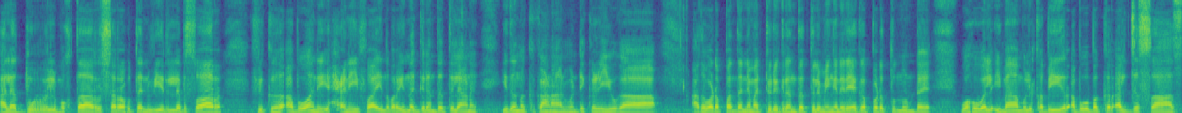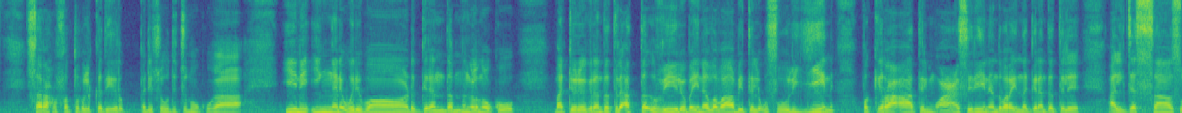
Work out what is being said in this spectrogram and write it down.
അല ദുറുൽ മുഖ്താർ ഷറഹു തൻവീർ ലബ്സാർ ഫിഖ് അബു അനി ഹനീഫ എന്ന് പറയുന്ന ഗ്രന്ഥത്തിലാണ് ഇത് നമുക്ക് കാണാൻ വേണ്ടി കഴിയുക. അതോടൊപ്പം തന്നെ മറ്റൊരു ഗ്രന്ഥത്തിലും ഇങ്ങനെ രേഖപ്പെടുത്തുന്നുണ്ട്. വഹുവൽ ഇമാമുൽ കബീർ അബൂബക്കർ അൽ ജസ്സാസ് ഷറഹു ഫത്തുൽ കദീർ പരിശോധിച്ചു നോക്കുക. ഇനി ഇങ്ങനെ ഒരുപാട് ഗ്രന്ഥം. നിങ്ങൾ നോക്കൂ മറ്റൊരു ഗ്രന്ഥത്തിൽ അത്ത ബൈന ലവാബിത്തിൽ ഉസൂലിയീൻ കിറാത്തിൽ മുആസിരീൻ എന്ന് പറയുന്ന ഗ്രന്ഥത്തിൽ അൽ ജസ്സാസു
